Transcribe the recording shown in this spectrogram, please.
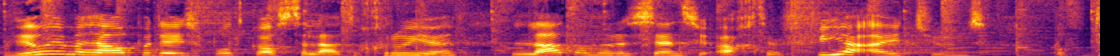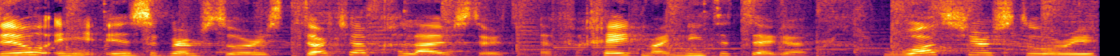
Wil je me helpen deze podcast te laten groeien? Laat dan een recensie achter via iTunes of deel in je Instagram stories dat je hebt geluisterd en vergeet maar niet te taggen. What's your story?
